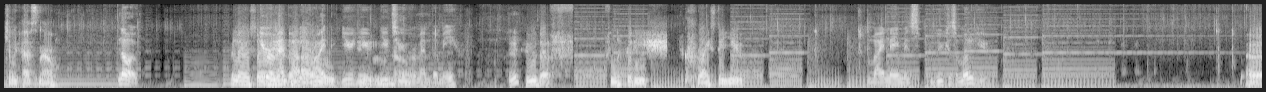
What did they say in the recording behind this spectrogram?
can we pass now? No, hello, sir. you remember me, Oh, right? You you you two remember me. Who the f- flippity sh- Christ are you? My name is Lucas Among You. Uh,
